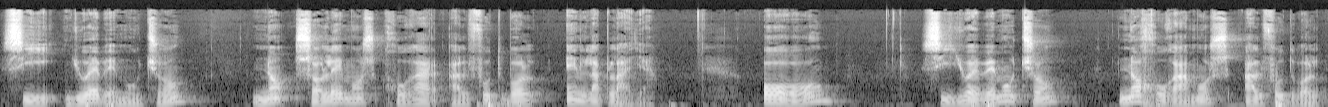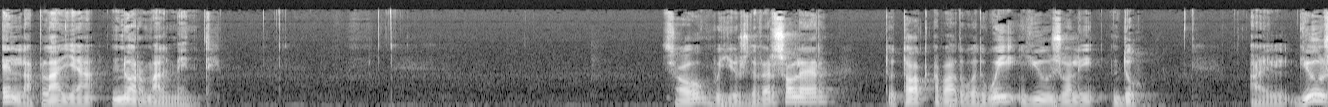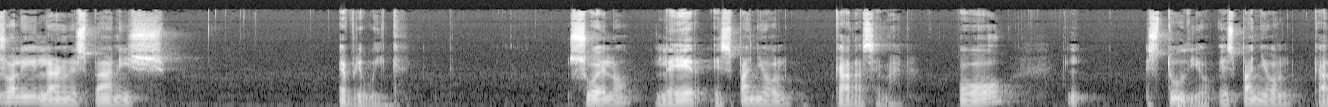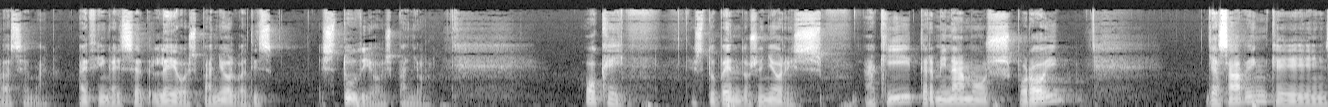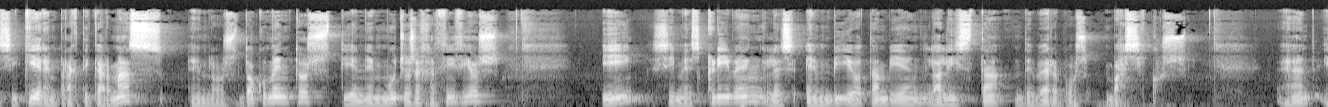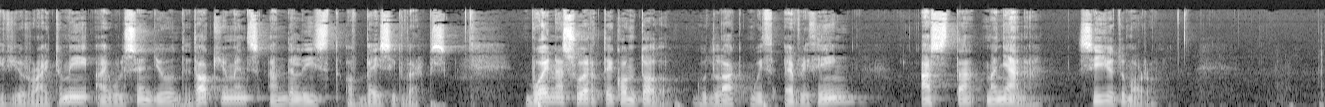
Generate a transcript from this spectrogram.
Si llueve mucho, no solemos jugar al fútbol en la playa. O si llueve mucho, no jugamos al fútbol en la playa normalmente. So we use the verb soler to talk about what we usually do. I usually learn Spanish every week. Suelo leer español cada semana. O estudio español cada semana. I think I said leo español, but it's estudio español. Ok, estupendo, señores. Aquí terminamos por hoy. Ya saben que si quieren practicar más, en los documentos tienen muchos ejercicios y si me escriben les envío también la lista de verbos básicos. And if you write to me, I will send you the documents and the list of basic verbs. Buena suerte con todo. Good luck with everything. Hasta mañana. See you tomorrow.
